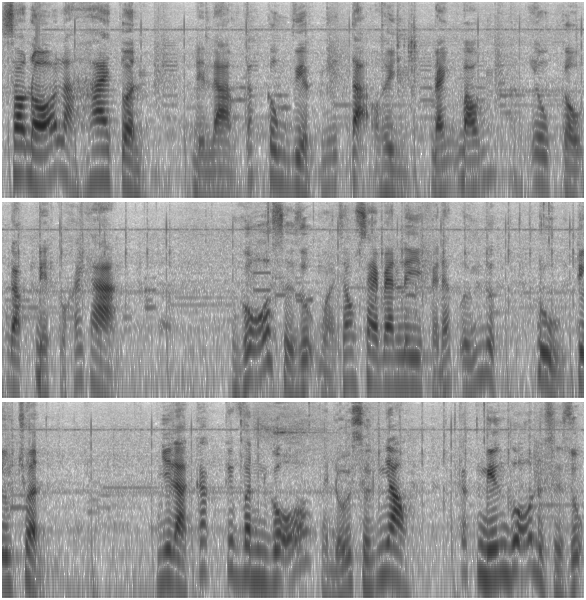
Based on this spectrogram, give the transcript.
Sau đó là 2 tuần để làm các công việc như tạo hình, đánh bóng, các yêu cầu đặc biệt của khách hàng. Gỗ sử dụng ở trong xe Bentley phải đáp ứng được đủ tiêu chuẩn như là các cái vân gỗ phải đối xứng nhau, các miếng gỗ được sử dụng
